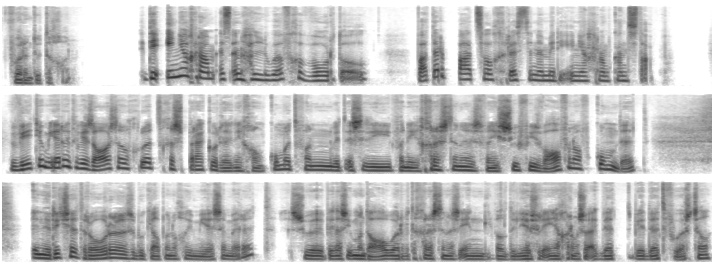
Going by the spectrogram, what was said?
vorentoe te gaan. Die enneagram is in geloof gewortel. Watter pad sal Christene met die enneagram kan stap? Weet jy om eerlik te wees, daar is nou 'n groot gesprek oor dit nie gaan kom dit van weet is dit die van die Christene van die Sofies waarvan af kom dit? In Richard Rohrer se boek help my nog die meeste met dit. So weet as iemand daaroor wat 'n Christen is en wil lees oor enneagram, so ek dit weet dit voorstel.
